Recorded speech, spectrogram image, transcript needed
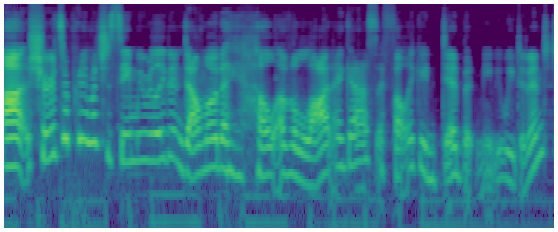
Uh, shirts are pretty much the same. We really didn't download a hell of a lot, I guess. I felt like I did, but maybe we didn't.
